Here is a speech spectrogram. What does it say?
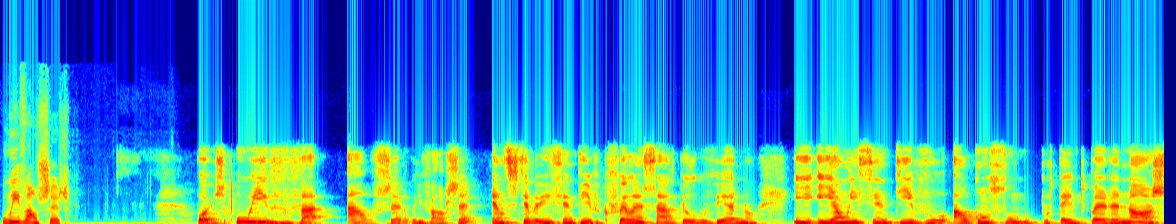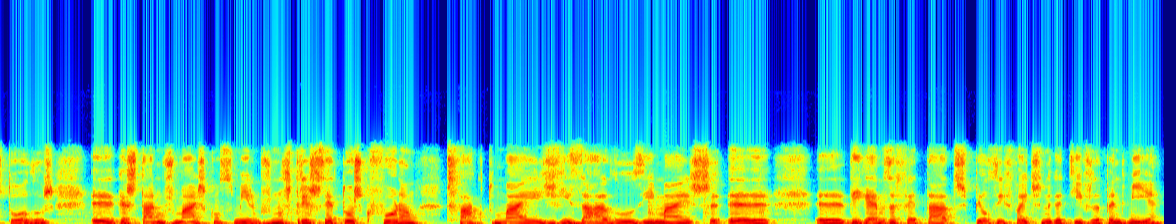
o e-voucher? Pois, o IVA, Voucher, o e-voucher, é um sistema de incentivo que foi lançado pelo governo e, e é um incentivo ao consumo, portanto, para nós todos eh, gastarmos mais, consumirmos nos três setores que foram de facto mais visados e mais, eh, eh, digamos, afetados pelos efeitos negativos da pandemia.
